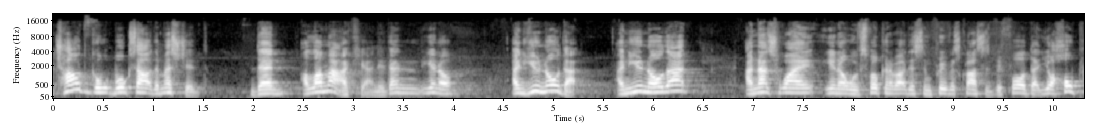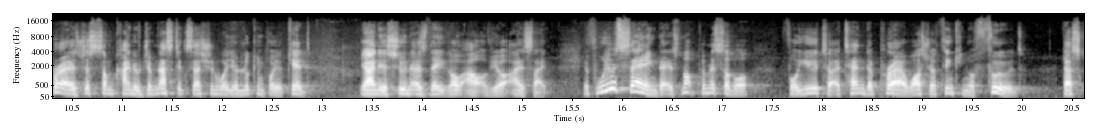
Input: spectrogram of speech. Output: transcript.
a child go, walks out of the masjid, then Allah ma'ak, yani, then, you know, and you know that. And you know that, and that's why, you know, we've spoken about this in previous classes before, that your whole prayer is just some kind of gymnastic session where you're looking for your kid, yani, as soon as they go out of your eyesight. If we're saying that it's not permissible for you to attend a prayer whilst you're thinking of food that's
